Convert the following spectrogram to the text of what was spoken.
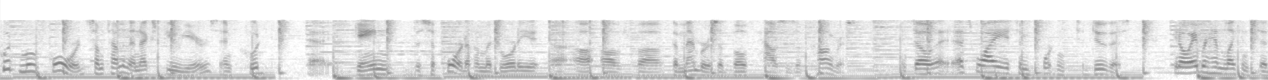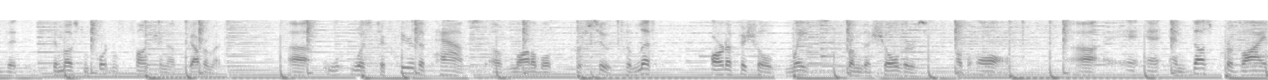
could move forward sometime in the next few years and could gain the support of a majority uh, of uh, the members of both houses of Congress. And so that's why it's important to do this. You know, Abraham Lincoln said that the most important function of government uh, was to clear the paths of laudable pursuit, to lift artificial weights from the shoulders of all, uh, and, and, thus provide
